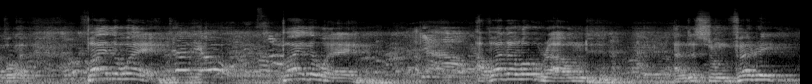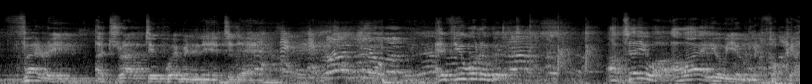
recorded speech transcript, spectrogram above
fucking. By the way, by the way, I've had a look round and there's some very, very attractive women in here today. If you want to, I'll tell you what, I like you, you fucker.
